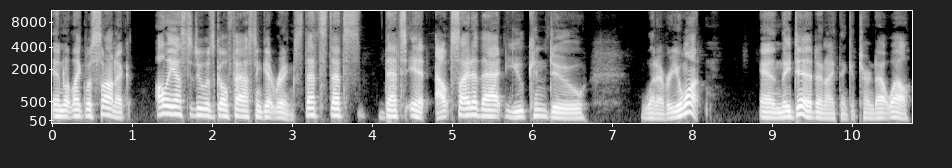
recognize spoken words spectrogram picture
and like with Sonic, all he has to do is go fast and get rings. That's that's that's it. Outside of that, you can do whatever you want. and they did, and I think it turned out well.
